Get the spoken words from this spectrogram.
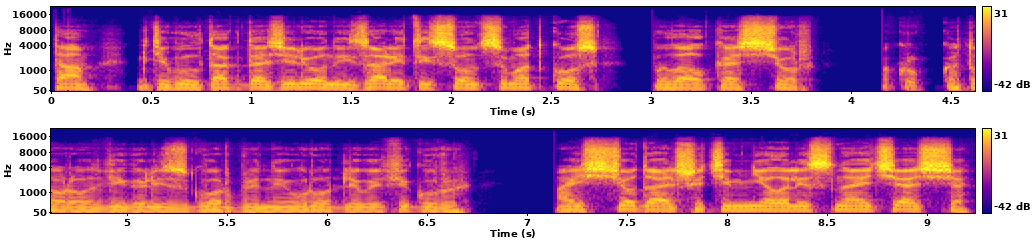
там, где был тогда зеленый, залитый солнцем откос, пылал костер, вокруг которого двигались сгорбленные уродливые фигуры. А еще дальше темнела лесная чаща,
